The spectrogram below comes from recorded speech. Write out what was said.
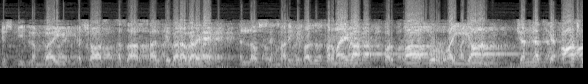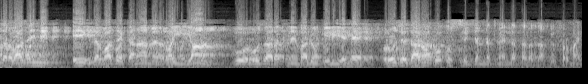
جس کی لمبائی پچاس ہزار سال کے برابر ہے۔ اللہ اس سے ہماری حفاظت فرمائے گا۔ اور باب الریان جنت کے آٹھ دروازے ہیں۔ ایک دروازے کا نام ہے ریان۔ وہ روزہ رکھنے والوں کے لیے ہے۔ روزے داروں کو اس سے جنت میں اللہ تعالیٰ داخل فرمائے۔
